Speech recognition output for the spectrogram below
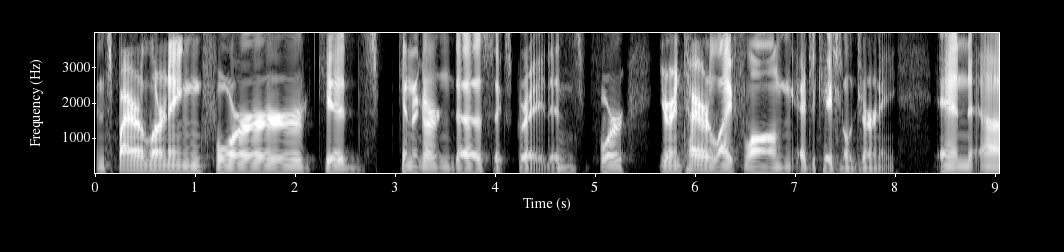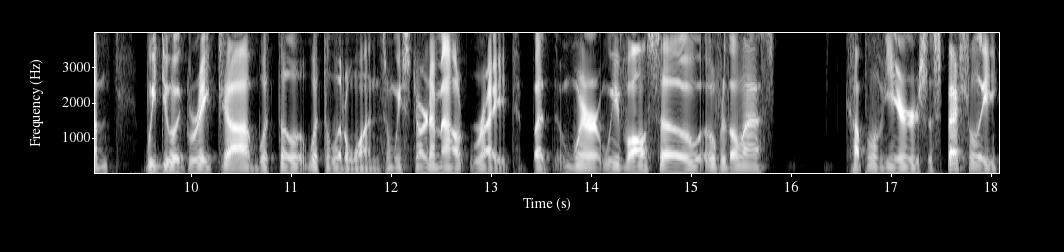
inspire learning for kids kindergarten to sixth grade. It's for your entire lifelong educational journey, and um, we do a great job with the with the little ones, and we start them out right. But where we've also over the last couple of years, especially,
